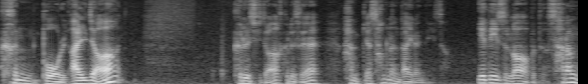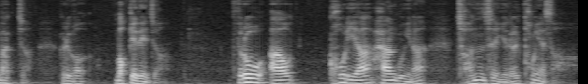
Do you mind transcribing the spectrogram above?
큰볼 알죠? 그릇이죠. 그릇에 함께 섞는다 이런 얘기죠. It is loved. 사랑받죠. 그리고 먹게 되죠. Throughout Korea 한국이나 전 세계를 통해서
